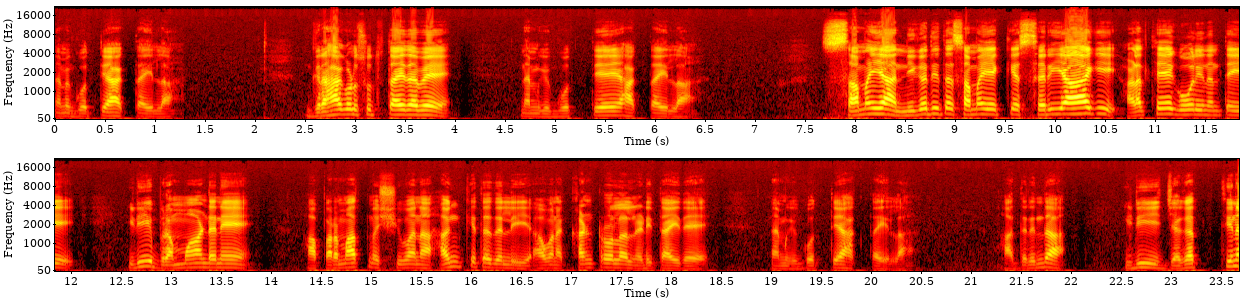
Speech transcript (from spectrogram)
ನಮಗೆ ಗೊತ್ತೇ ಆಗ್ತಾ ಇಲ್ಲ. ಗ್ರಹಗಳು ಸುತ್ತುತ್ತಾ ಇದ್ದಾವೆ, ನಮಗೆ ಗೊತ್ತೇ ಆಗ್ತಾ ಇಲ್ಲ. ಸಮಯ, ನಿಗದಿತ ಸಮಯಕ್ಕೆ ಸರಿಯಾಗಿ ಅಳತೆ ಗೋಲಿನಂತೆ ಇಡೀ ಬ್ರಹ್ಮಾಂಡನೇ ಆ ಪರಮಾತ್ಮ ಶಿವನ ಅಂಕಿತದಲ್ಲಿ ಅವನ ಕಂಟ್ರೋಲಲ್ಲಿ ನಡೀತಾ ಇದೆ. ನಮಗೆ ಗೊತ್ತೇ ಆಗ್ತಾ ಇಲ್ಲ. ಆದ್ದರಿಂದ ಇಡೀ ಜಗತ್ತಿನ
